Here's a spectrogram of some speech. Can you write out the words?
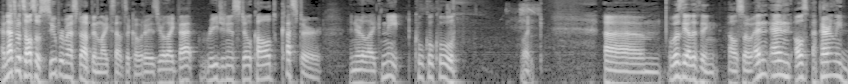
And that's what's also super messed up in like South Dakota is you're like that region is still called Custer, and you're like neat, cool, cool, cool. like, um, what was the other thing also? And and also apparently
